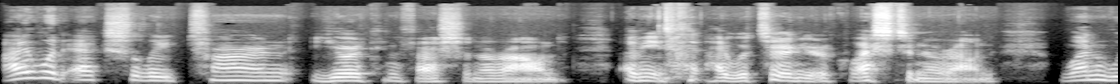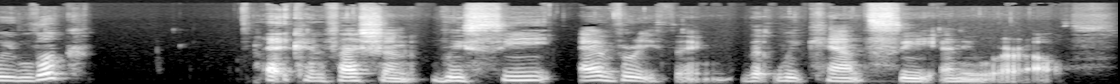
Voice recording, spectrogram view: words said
I would actually turn your confession around. I mean, I would turn your question around. When we look at confession, we see everything that we can't see anywhere else.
